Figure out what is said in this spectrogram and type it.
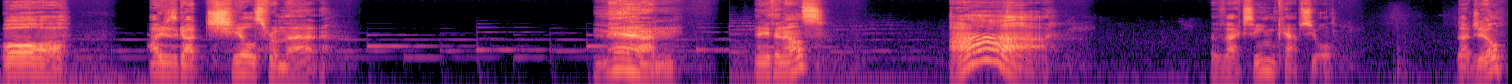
Oh, I just got chills from that. Man. Anything else? Ah! The vaccine capsule. That Jill?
